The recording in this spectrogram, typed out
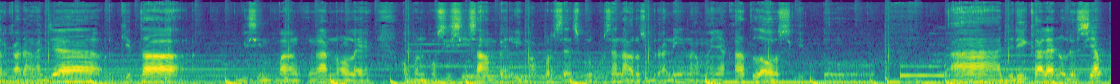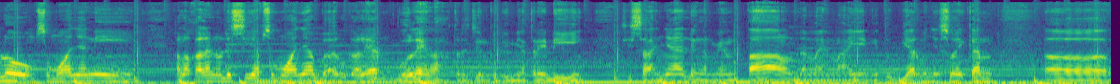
Terkadang aja kita disimpangkan oleh open posisi sampai 5% 10% harus berani namanya cut loss gitu. Nah, jadi kalian udah siap belum semuanya nih? Kalau kalian udah siap semuanya, baru kalian bolehlah terjun ke dunia trading. Sisanya dengan mental dan lain-lain itu biar menyesuaikan uh,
